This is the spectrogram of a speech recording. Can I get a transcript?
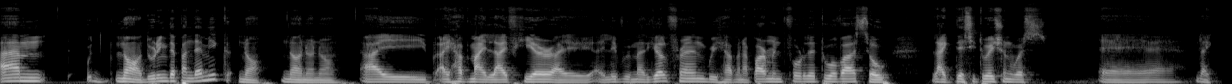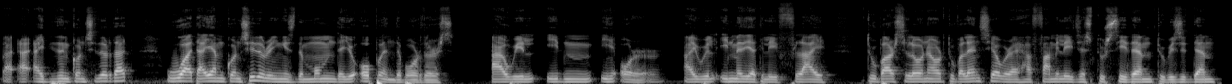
Um no during the pandemic no no no no. I i have my life here. I i live with my girlfriend. We have an apartment for the two of us. So like the situation was uh, like I, I didn't consider that. What i am considering is the moment that you open the borders i will in, or i will immediately fly to barcelona or to valencia where i have family just to see them to visit them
